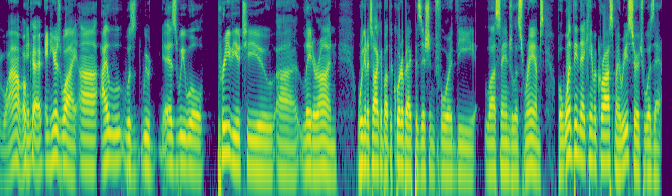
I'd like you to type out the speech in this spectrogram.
Wow. Okay. And, here's why. Uh, I was we were as we will preview to you uh, later on. We're going to talk about the quarterback position for the Los Angeles Rams. But one thing that came across my research was that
